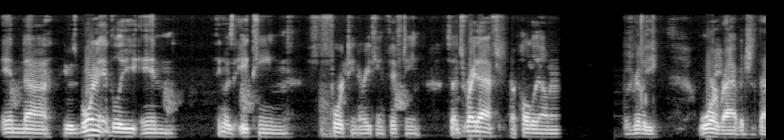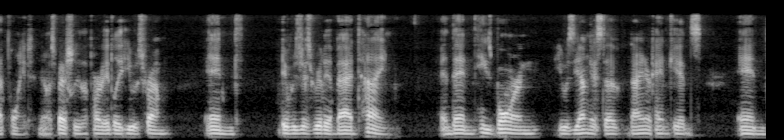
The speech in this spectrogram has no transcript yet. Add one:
in uh, he was born in Italy in I think it was 1814 or 1815. So it's right after Napoleon was really war ravaged at that point, you know, especially the part of Italy he was from. And it was just really a bad time. And then he's born, he was the youngest of nine or ten kids, and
